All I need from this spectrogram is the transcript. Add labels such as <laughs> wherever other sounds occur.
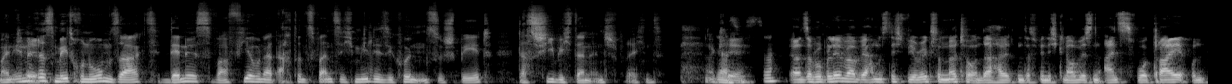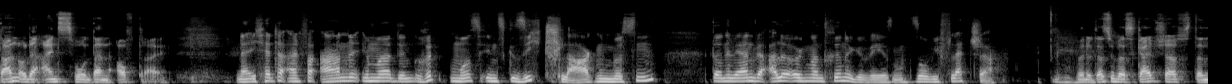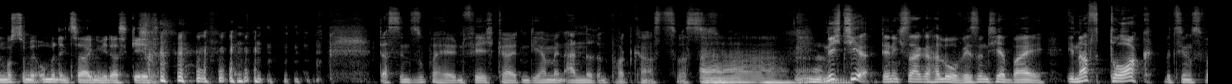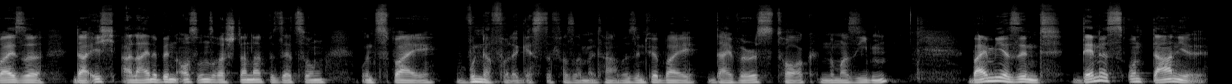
Mein okay. inneres Metronom sagt, Dennis war 428 Millisekunden zu spät. Das schiebe ich dann entsprechend. Okay. Ja, ja, unser Problem war, wir haben uns nicht wie Rix und Mötte unterhalten, dass wir nicht genau wissen, 1, 2, 3 und dann oder 1, 2 und dann auf 3. Na, ich hätte einfach Arne immer den Rhythmus ins Gesicht schlagen müssen. Dann wären wir alle irgendwann drinne gewesen, so wie Fletcher. Wenn du das über Skype schaffst, dann musst du mir unbedingt zeigen, wie das geht. <laughs> Das sind Superheldenfähigkeiten, die haben in anderen Podcasts was zu suchen. Ah. Nicht hier, denn ich sage Hallo, wir sind hier bei Enough Talk, beziehungsweise da ich alleine bin aus unserer Standardbesetzung und zwei wundervolle Gäste versammelt habe, sind wir bei Diverse Talk Nummer 7. Bei mir sind Dennis und Daniel.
